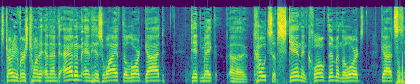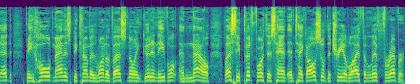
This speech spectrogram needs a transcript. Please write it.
Starting verse 20, and unto Adam and his wife the Lord God did make uh, coats of skin and clothe them, and the Lord God said, Behold, man is become as one of us, knowing good and evil. And now, lest he put forth his hand and take also of the tree of life and live forever.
